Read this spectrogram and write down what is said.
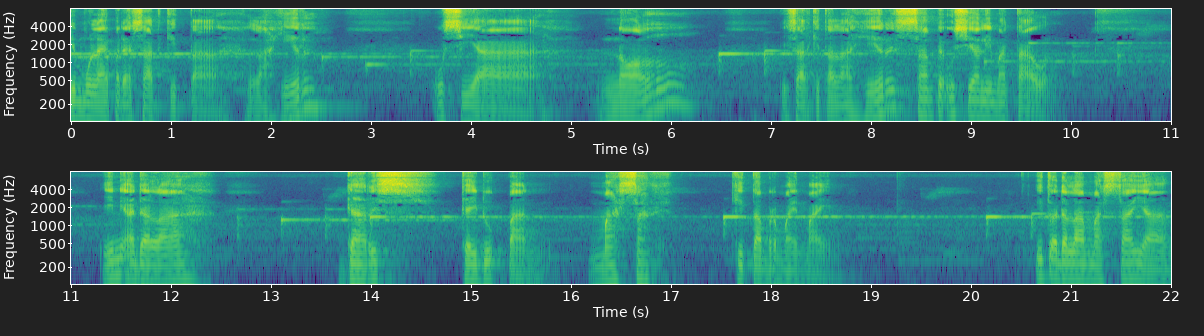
dimulai pada saat kita lahir, usia 0 di saat kita lahir sampai usia 5 tahun. Ini adalah garis kehidupan masa kita bermain-main. Itu adalah masa yang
